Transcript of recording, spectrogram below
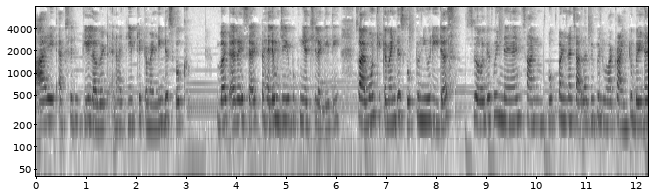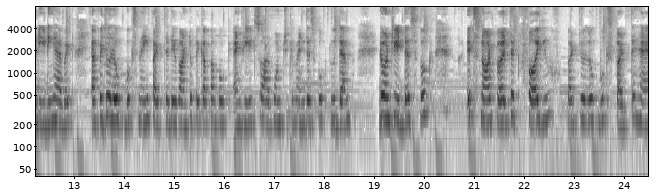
I absolutely love it and I keep recommending this book but as I said, पहले मुझे ये बुक नहीं अच्छी लगी थी. So I want recommend this book to new readers so अगर कोई नया इंसान बुक पढ़ना चाहता people who are trying to build a reading habit या फिर जो लोग बुक्स नहीं पढ़ते they want to pick up a book and read so I want recommend this book to them don't read this book it's not worth it for you but जो लोग बुक्स पढ़ते हैं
